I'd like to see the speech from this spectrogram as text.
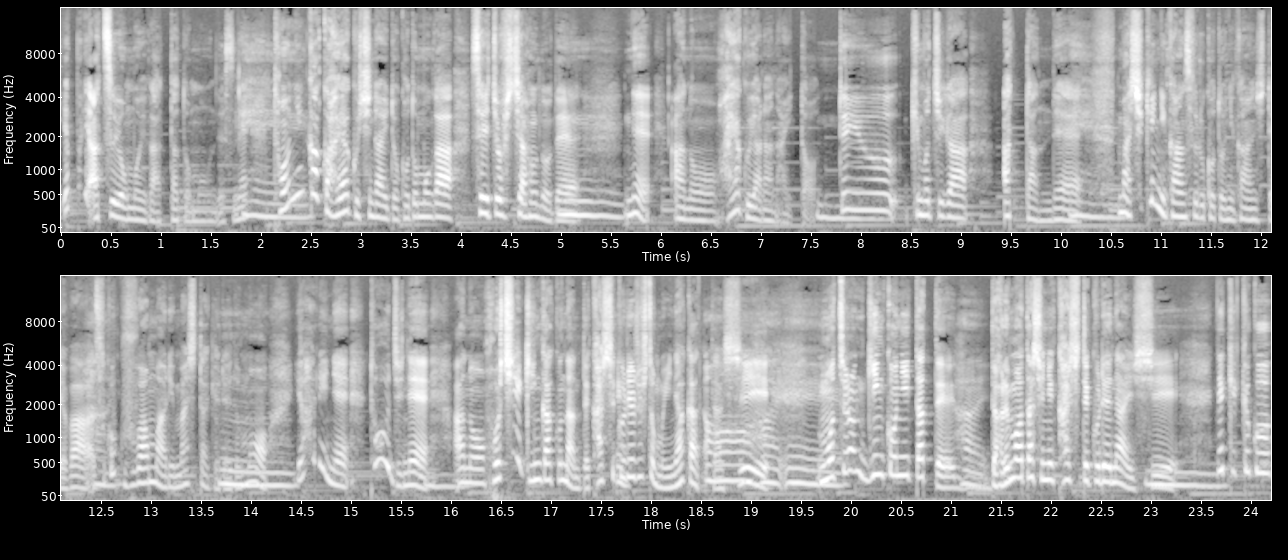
やっぱり熱い思いがあったと思うんですね。えー、とにかく早くしないと子供が成長しちゃうので、ね、あの早くやらないとっていう気持ちがあったんで、えー、まあ、資金に関することに関してはすごく不安もありましたけれども、はい、やはりね当時ね、あの欲しい金額なんて貸してくれる人もいなかったし、えー、もちろん銀行に行ったって誰も私に貸してくれないし、はい、で結局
